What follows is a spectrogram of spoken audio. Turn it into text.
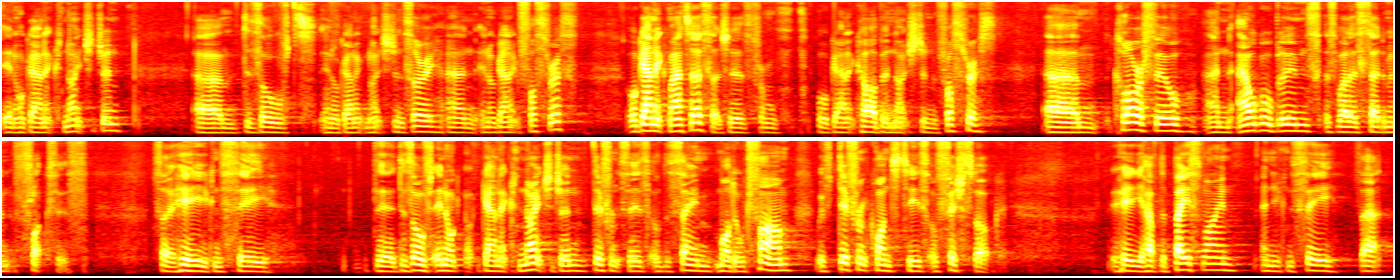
inorganic nitrogen, um, dissolved inorganic nitrogen, sorry, and inorganic phosphorus, organic matter, such as from organic carbon, nitrogen, and phosphorus, um, chlorophyll and algal blooms, as well as sediment fluxes. So here you can see the dissolved inorganic nitrogen differences of the same modeled farm with different quantities of fish stock. Here you have the baseline, and you can see that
